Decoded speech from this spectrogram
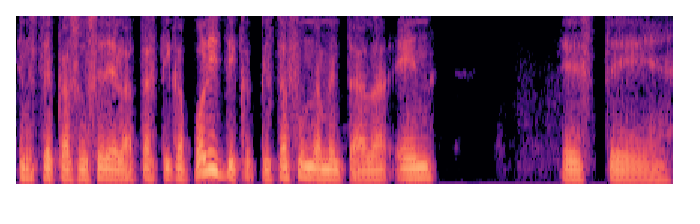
En este caso sería la táctica política, que está fundamentada en este,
